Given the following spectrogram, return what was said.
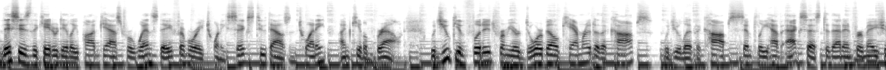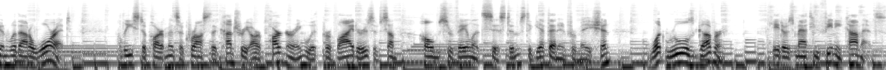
This is the Cato Daily Podcast for Wednesday, February 26, 2020. I'm Caleb Brown. Would you give footage from your doorbell camera to the cops? Would you let the cops simply have access to that information without a warrant? Police departments across the country are partnering with providers of some home surveillance systems to get that information. What rules govern? Cato's Matthew Feeney comments.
